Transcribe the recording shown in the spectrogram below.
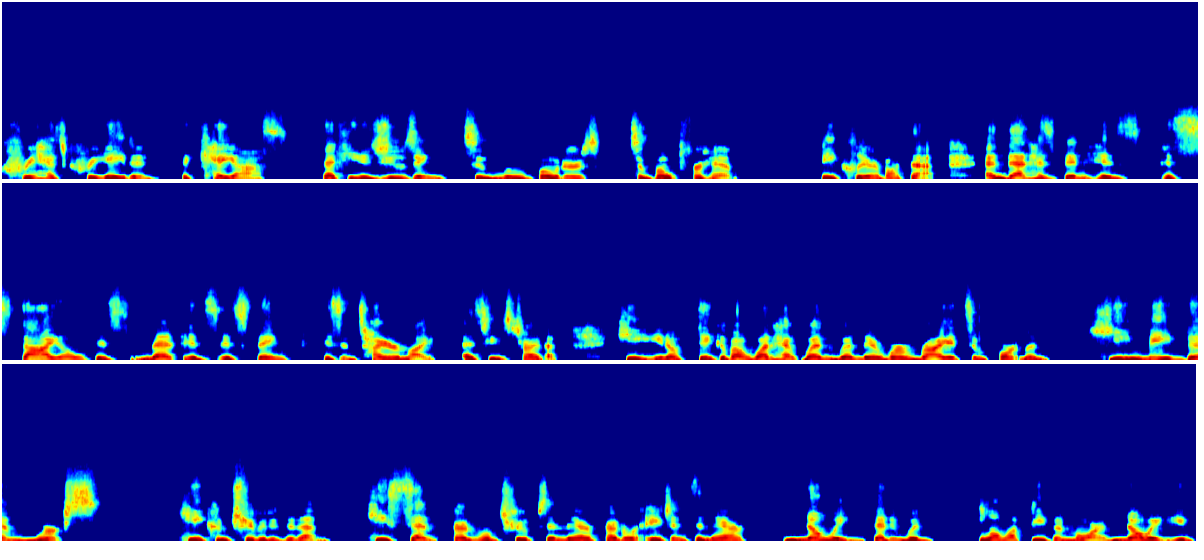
cre- has created the chaos that he is using to move voters to vote for him. Be clear about that. And that has been his his style, his met his his thing his entire life as he's trying to he you know think about what ha- when when there were riots in Portland, he made them worse. He contributed to them. He sent federal troops in there, federal agents in there, knowing that it would blow up even more. Knowing he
